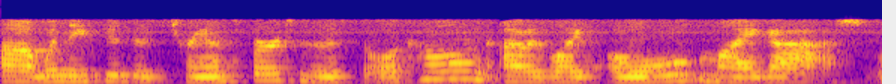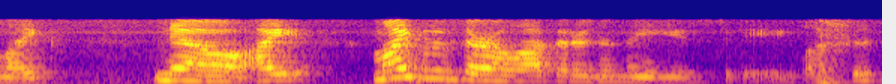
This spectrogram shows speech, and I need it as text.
uh, when they did this transfer to the silicone, I was like, oh my gosh, like, no, I my boobs are a lot better than they used to be. Let's just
